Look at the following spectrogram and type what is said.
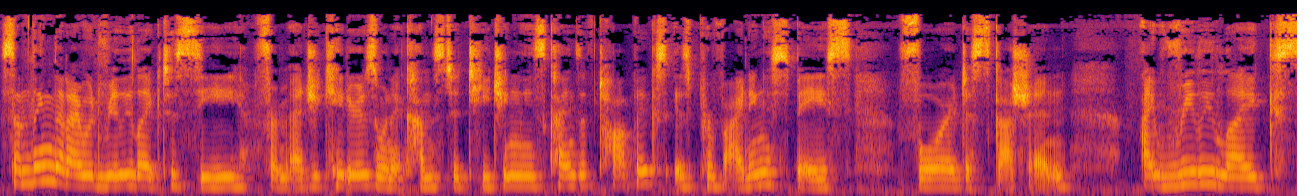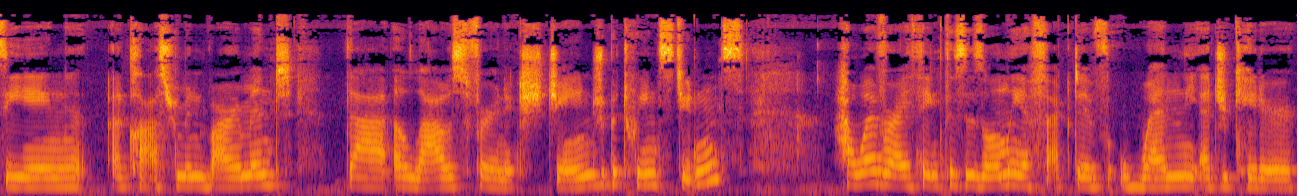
Something that I would really like to see from educators when it comes to teaching these kinds of topics is providing a space for discussion. I really like seeing a classroom environment that allows for an exchange between students. However, I think this is only effective when the educator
